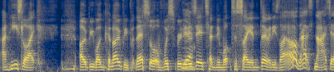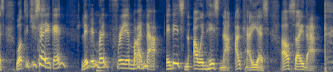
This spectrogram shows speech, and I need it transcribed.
and he's like Obi-Wan Kenobi but they're sort of whispering in his ear telling him what to say and do and he's like oh that's nice yes what did you say again living rent free in my nut it is oh in his nut okay yes I'll say that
